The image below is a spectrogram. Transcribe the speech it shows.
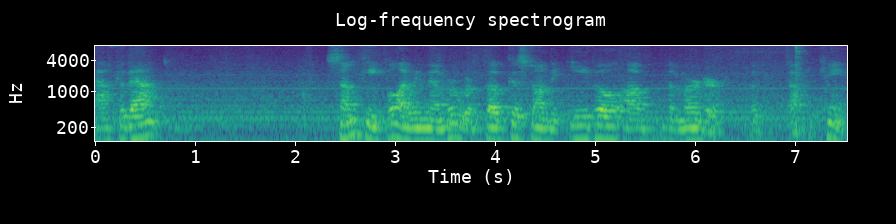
after that. Some people, I remember, were focused on the evil of the murder of Dr. King.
